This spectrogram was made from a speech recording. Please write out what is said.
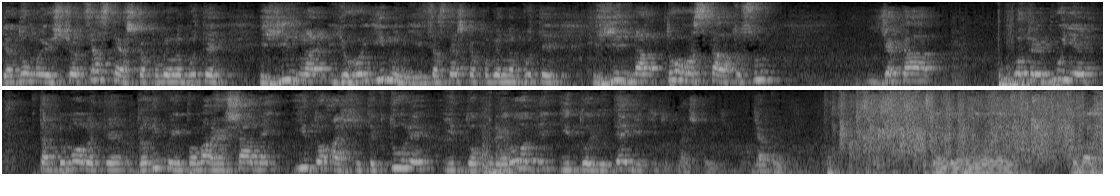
Я думаю, що ця стежка повинна бути гідна його імені, і ця стежка повинна бути гідна того статусу, яка потребує, так би мовити, великої поваги шани і до архітектури, і до природи, і до людей, які тут мешкають. Дякую. Дякую, пане Валерій. Будь ласка.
